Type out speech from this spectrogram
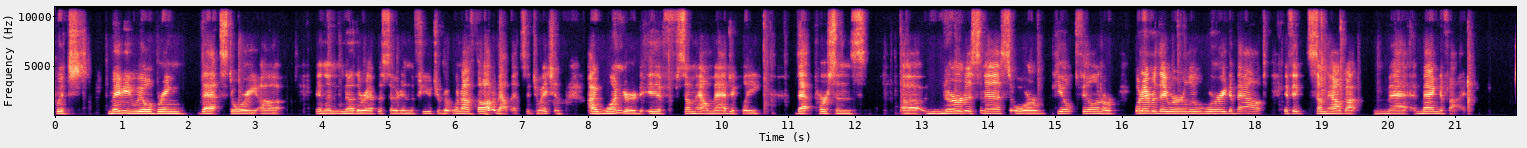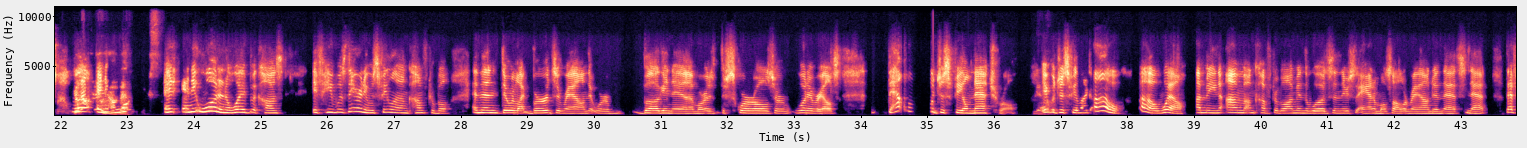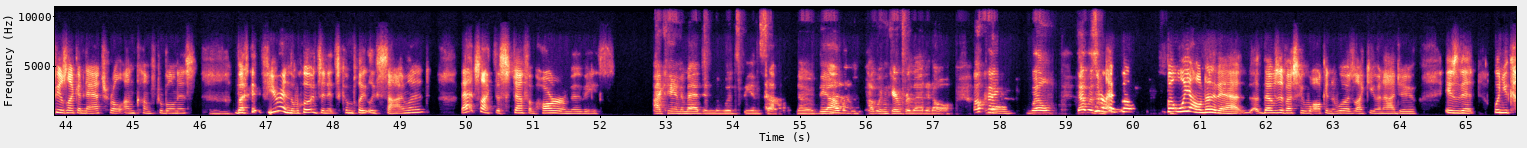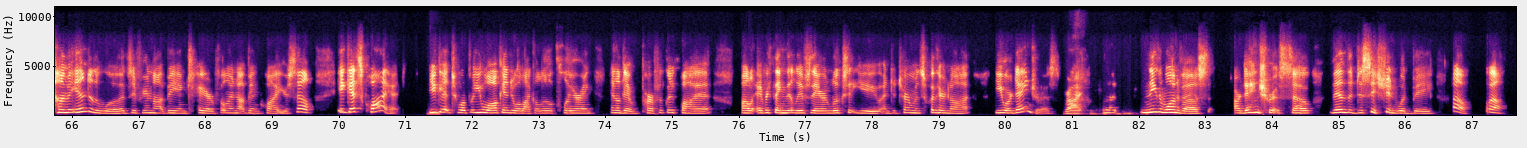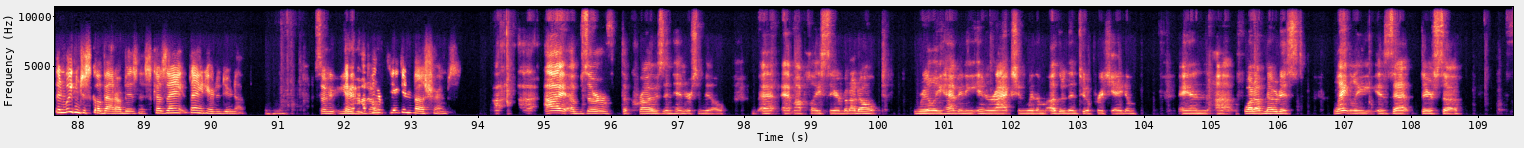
which maybe we'll bring that story up in another episode in the future. But when I thought about that situation, I wondered if somehow magically that person's uh, nervousness or guilt feeling or whatever they were a little worried about, if it somehow got ma- magnified. Well, and it, would, and, and it would in a way because if he was there and he was feeling uncomfortable, and then there were like birds around that were bugging him, or the squirrels, or whatever else, that would just feel natural. Yeah. It would just feel like, oh, oh, well, I mean, I'm uncomfortable. I'm in the woods, and there's animals all around, and that's nat. That feels like a natural uncomfortableness. Mm-hmm. But if you're in the woods and it's completely silent, that's like the stuff of horror movies. I can't imagine the woods being silent. No, the I, wouldn't, I wouldn't care for that at all. Okay, No. well, that was a but, but we all know that those of us who walk in the woods like you and I do, is that when you come into the woods, if you're not being careful and not being quiet yourself, it gets quiet. You Mhm. get to a you walk into a, like a little clearing and it'll get perfectly quiet while everything that lives there looks at you and determines whether or not you are dangerous. right. But neither one of us are dangerous. So then the decision would be, oh, well, then we can just go about our business because they ain't, they ain't here to do nothing. Mhm. So you They're I just here don't. picking mushrooms. I, I observe the crows in Hendersonville at, at my place there, but I don't really have any interaction with them other than to appreciate them. And uh, what I've noticed lately is that there's uh,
